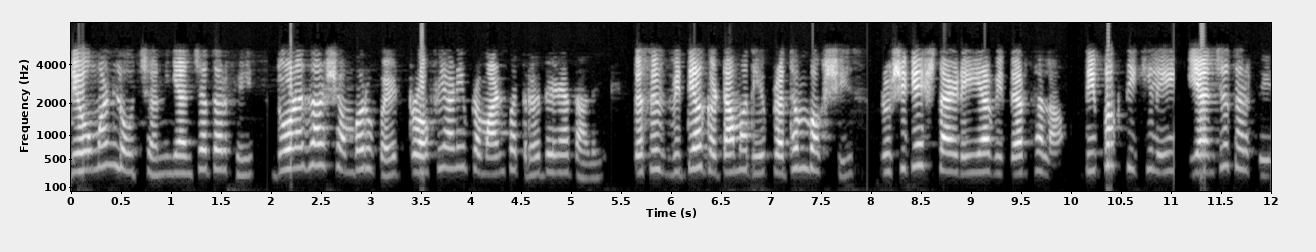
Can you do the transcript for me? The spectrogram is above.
देवमन लोचन यांच्यातर्फे दोन हजार शंभर रुपये ट्रॉफी आणि प्रमाणपत्र देण्यात आले. तसेच द्वितीय गटामध्ये प्रथम बक्षीस ऋषिकेश तायडे या विद्यार्थ्याला दीपक तिखिले यांच्यातर्फे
